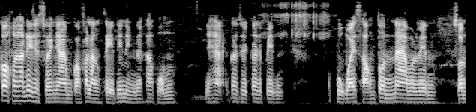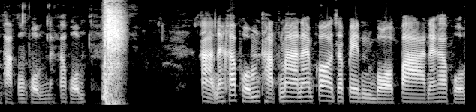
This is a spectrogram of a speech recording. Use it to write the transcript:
ก็ค่อนข้างที่จะสวยงามกว่าฝรั่งเศสนิดนึงนะครับผมนี่ฮะก็จะก็จะเป็นปลูกไว้สองต้นหน้าบริเวณสวนผักของผมนะครับผมอ่านะครับผมถัดมานะครับก็จะเป็นบ่อปลานะครับผม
